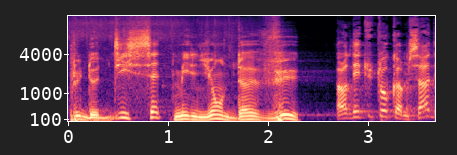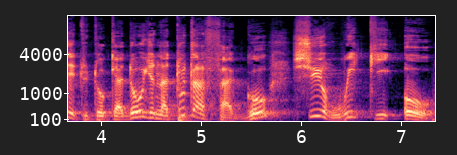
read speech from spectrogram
Plus de 17 millions de vues. Alors des tutos comme ça, des tutos cadeaux, il y en a tout un fagot sur Wikio.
